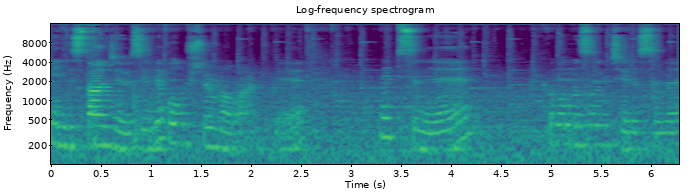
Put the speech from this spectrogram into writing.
Hindistan ceviziyle buluşturma vakti. Hepsini kabımızın içerisine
